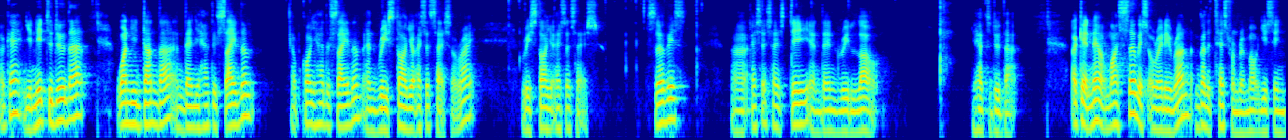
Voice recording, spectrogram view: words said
Okay, you need to do that. Once you've done that, and then you have to save them. Of course, you have to save them and restore your SSH, all right? Restore your SSH. Service, uh, SSHD, and then reload. You have to do that. Okay, now my service already run. I'm going to test from remote using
